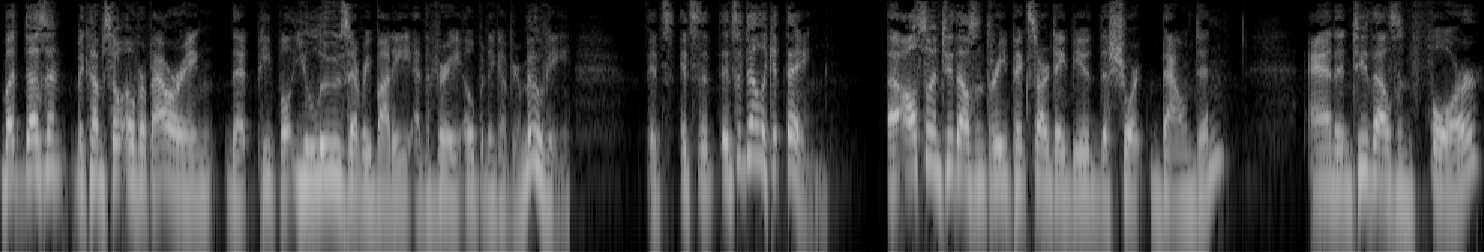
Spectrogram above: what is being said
but doesn't become so overpowering that people, you lose everybody at the very opening of your movie. It's, it's a, it's a delicate thing. Uh, also in 2003, Pixar debuted the short Boundin', and in 2004,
